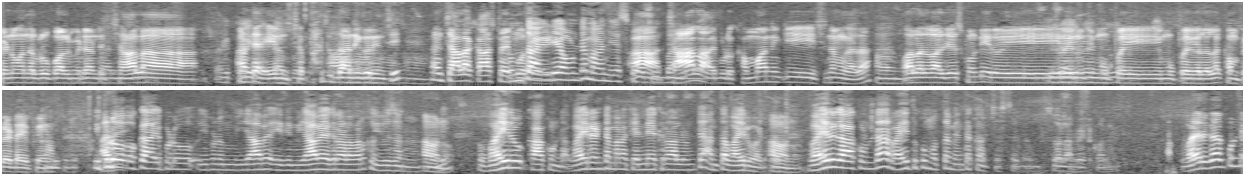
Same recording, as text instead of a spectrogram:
రెండు వందల రూపాయల మీటర్ అంటే చాలా అంటే ఏం చెప్పదు దాని గురించి. కానీ చాలా కాస్ట్ అయిపోతుంది. ఐడియా ఉంటే మనం చాలా ఇప్పుడు ఖమ్మానికి ఇచ్చినాం కదా వాళ్ళది వాళ్ళు చేసుకుంటే ఇరవై ఇరవై నుంచి ముప్పై ముప్పై వేలలో కంప్లీట్ అయిపోయింది. ఇప్పుడు ఒక ఇప్పుడు ఇప్పుడు యాభై ఇది యాభై ఎకరాల వరకు యూజ్ అవును. వైరు కాకుండా వైర్ అంటే మనకు ఎన్ని ఎకరాలు ఉంటే అంత వైర్ పడుతుంది. అవును. వైర్ కాకుండా రైతుకు మొత్తం ఎంత ఖర్చు వస్తుంది సోలార్ పెట్టుకోవాలంటే? వైర్ కాకుంటే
